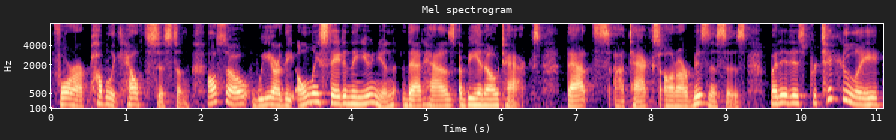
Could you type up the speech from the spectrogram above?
for our public health system. Also, we are the only state in the union that has a B&O tax. That's a tax on our businesses, but it is particularly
